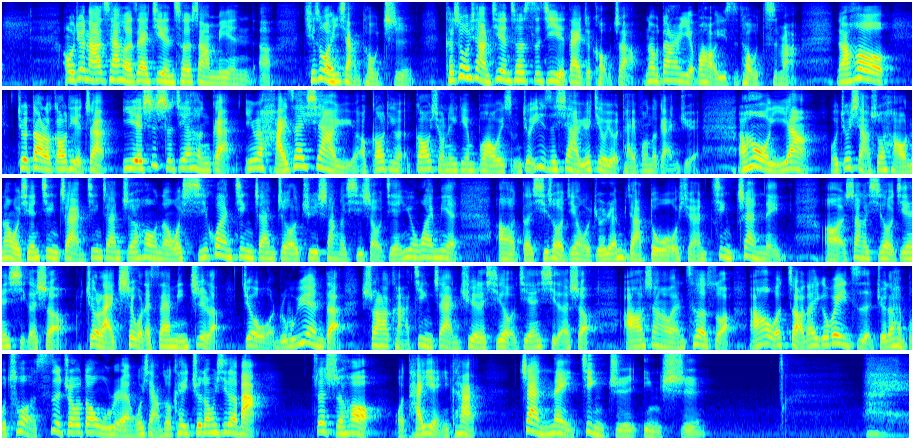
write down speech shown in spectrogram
我就拿着餐盒在计程车上面啊、其实我很想偷吃，可是我想计程车司机也戴着口罩，那我当然也不好意思偷吃嘛，然后。就到了高铁站，也是时间很赶，因为还在下雨啊。高铁高雄那天不知道为什么就一直下雨，而且有台风的感觉。然后我一样，我就想说好，那我先进站。进站之后呢，我习惯进站之后去上个洗手间，因为外面呃的洗手间我觉得人比较多，我喜欢进站内呃上个洗手间洗个手，就来吃我的三明治了。就我如愿的刷了卡进站去了洗手间洗了手，然后上完厕所，然后我找到一个位置，觉得很不错，四周都无人，我想说可以吃东西了吧。这时候我抬眼一看，站内禁止饮食。唉，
